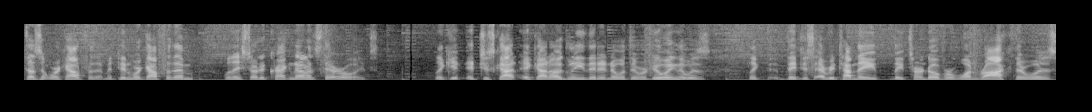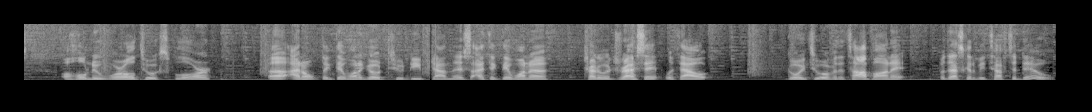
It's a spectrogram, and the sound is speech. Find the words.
doesn't work out for them. It didn't work out for them when they started cracking down on steroids. Like it, it just got it got ugly. They didn't know what they were doing. There was like they just every time they they turned over one rock, there was a whole new world to explore. Uh, I don't think they want to go too deep down this. I think they want to try to address it without going too over the top on it. But that's going to be tough to do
